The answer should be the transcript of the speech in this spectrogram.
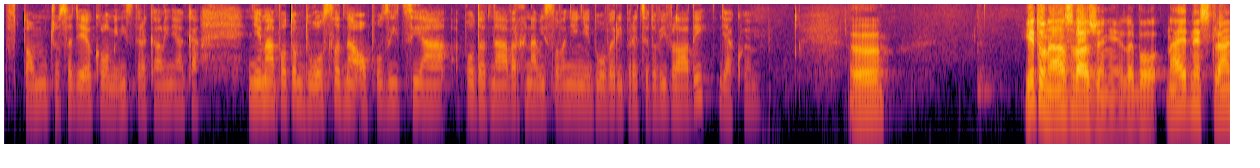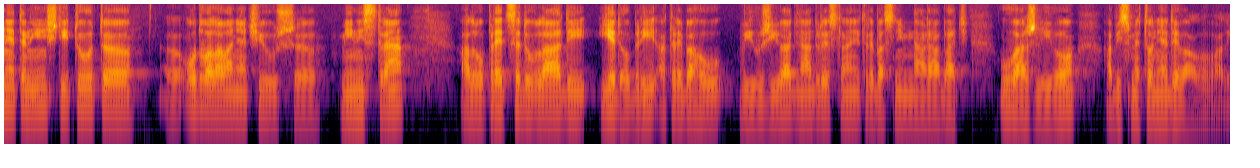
v tom, čo sa deje okolo ministra Kaliňáka, nemá potom dôsledná opozícia podať návrh na vyslovenie nedôvery predsedovi vlády? Ďakujem. Uh, je to na zváženie, lebo na jednej strane ten inštitút uh, odvolávania či už uh, ministra alebo predsedu vlády je dobrý a treba ho využívať. Na druhej strane treba s ním narábať uvážlivo, aby sme to nedevalovali.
